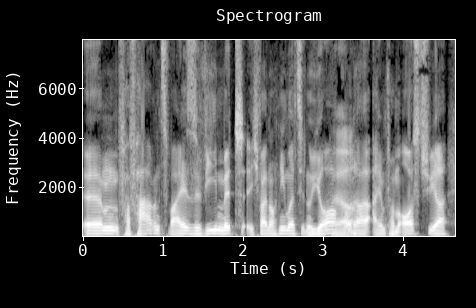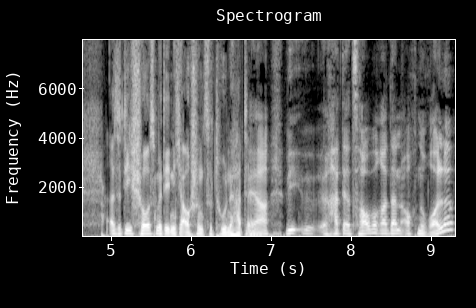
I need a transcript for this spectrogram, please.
ähm, Verfahrensweise wie mit Ich war noch niemals in New York Ja. oder I'm from Austria. Also die Shows, mit denen ich auch schon zu tun hatte. Ja, wie äh, hat der Zauberer dann auch eine Rolle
